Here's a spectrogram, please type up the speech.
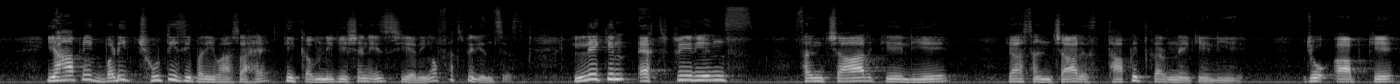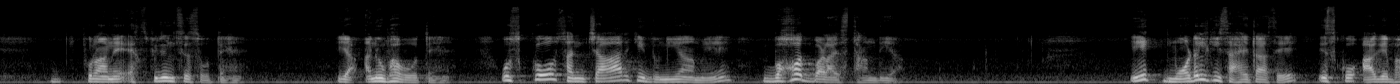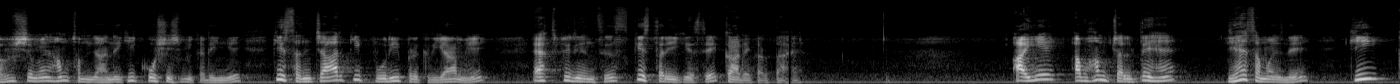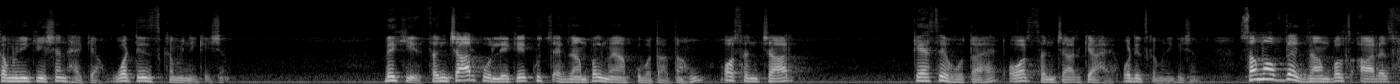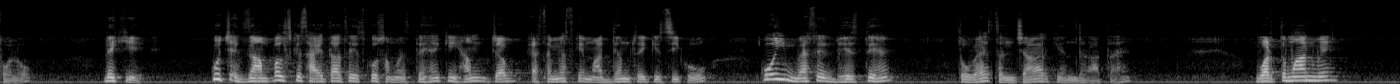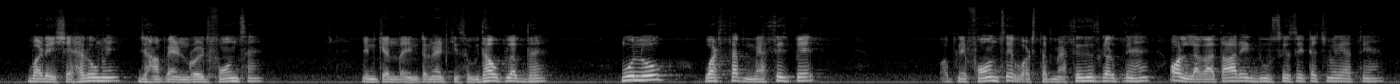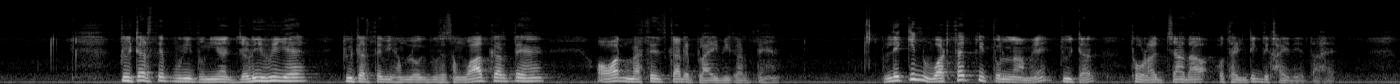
यहाँ पे एक बड़ी छोटी सी परिभाषा है कि communication is sharing of experiences लेकिन एक्सपीरियंस संचार के लिए या संचार स्थापित करने के लिए जो आपके पुराने एक्सपीरियंसेस होते हैं या अनुभव होते हैं, उसको संचार की दुनिया में बहुत बड़ा स्थान दिया। एक मॉडल की सहायता से इसको आगे भविष्य में हम समझाने की कोशिश भी करेंगे कि संचार की पूरी प्रक्रिया में एक्सपीरियंसेस किस तरीके से कार्य करता है। आइए अब हम चलते हैं यह समझने कि कम्युनिकेशन है क्या। व्हाट इज़ कम्युनिकेशन देखिए, संचार को लेके कुछ एग्ज़ाम्पल मैं आपको बताता हूँ और संचार कैसे होता है और संचार क्या है। What is communication some of the examples are as follow देखिए, कुछ एग्जाम्पल्स की सहायता से इसको समझते हैं कि हम जब एसएमएस के माध्यम से किसी को कोई मैसेज भेजते हैं तो वह संचार के अंदर आता है। वर्तमान में, बड़े शहरों में, जहाँ पे एंड्रॉयड फ़ोन्स हैं, जिनके अंदर इंटरनेट की सुविधा उपलब्ध है, वो लोग व्हाट्सएप मैसेज पे अपने फ़ोन से व्हाट्सएप मैसेजेस करते हैं और लगातार एक दूसरे से टच में रहते हैं। ट्विटर से पूरी दुनिया जुड़ी हुई है, ट्विटर से भी हम लोग एक दूसरे संवाद करते हैं और मैसेज का रिप्लाई भी करते हैं। लेकिन व्हाट्सएप की तुलना में ट्विटर थोड़ा ज़्यादा ऑथेंटिक दिखाई देता है।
